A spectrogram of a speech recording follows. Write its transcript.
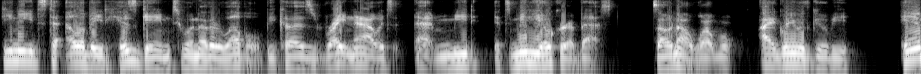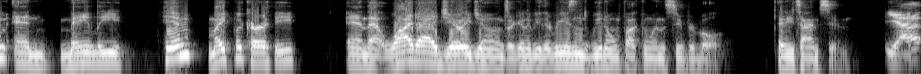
he needs to elevate his game to another level because right now it's at med- it's mediocre at best. So no, what, what- I agree with Gooby. Him and mainly him, Mike McCarthy, and that wide-eyed Jerry Jones are going to be the reasons we don't fucking win the Super Bowl anytime soon. Yeah.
